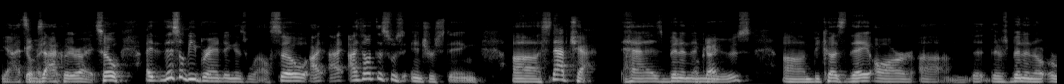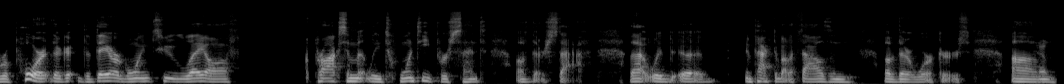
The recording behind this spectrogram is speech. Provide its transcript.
Yeah, that's Go ahead, exactly right. So this will be branding as well. So I, I, I thought this was interesting. Uh, Snapchat has been in the Okay. news um, because they are. Um, th- there's been an, a report that they are going to lay off approximately 20% of their staff. That would uh, impact about a thousand of their workers. Um,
